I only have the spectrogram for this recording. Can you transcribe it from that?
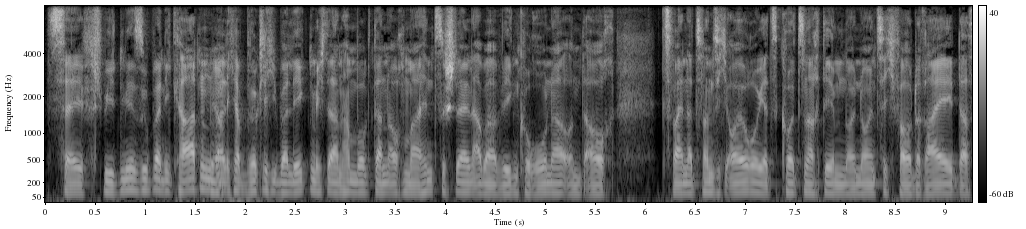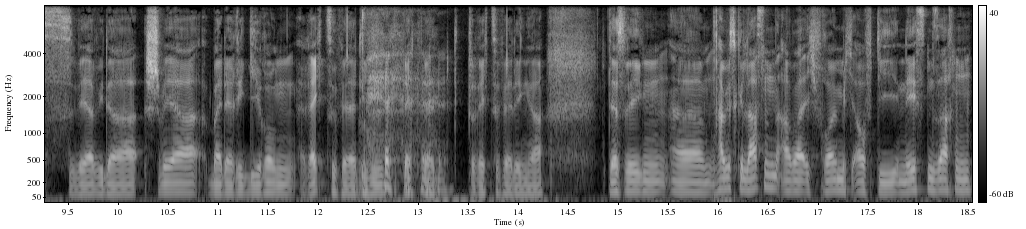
Safe spielt mir super in die Karten, Ja. weil ich habe wirklich überlegt, mich da in Hamburg dann auch mal hinzustellen, aber wegen Corona und auch 220 Euro jetzt kurz nach dem 990 V3, das wäre wieder schwer bei der Regierung recht zu fertigen, recht, recht zu fertigen, ja. Deswegen ähm, habe ich es gelassen, aber ich freue mich auf die nächsten Sachen.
